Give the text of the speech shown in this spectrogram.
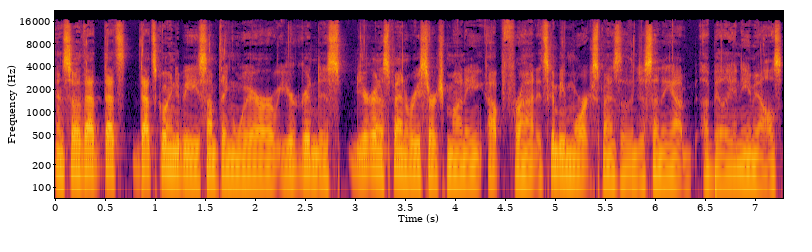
And so that that's that's going to be something where you're going to you're going to spend research money up front. It's going to be more expensive than just sending out a billion emails.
